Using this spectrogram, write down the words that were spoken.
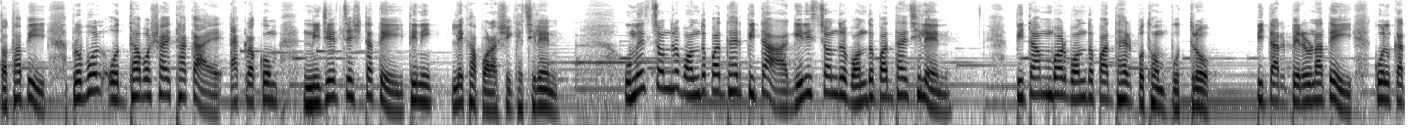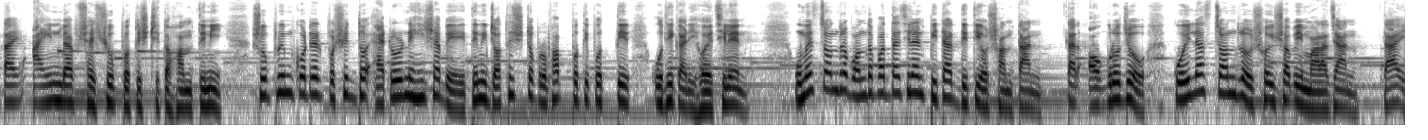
তথাপি প্রবল অধ্যাবসায় থাকায় একরকম নিজের চেষ্টাতেই তিনি লেখাপড়া শিখেছিলেন। উমেশচন্দ্র বন্দ্যোপাধ্যায়ের পিতা গিরিশচন্দ্র বন্দ্যোপাধ্যায় ছিলেন পিতাম্বর বন্দ্যোপাধ্যায়ের প্রথম পুত্র। পিতার প্রেরণাতেই কলকাতায় আইন ব্যবসায় সুপ্রতিষ্ঠিত হন তিনি। সুপ্রিম কোর্টের প্রসিদ্ধ অ্যাটর্নি হিসাবে তিনি যথেষ্ট প্রভাব প্রতিপত্তির অধিকারী হয়েছিলেন। উমেশচন্দ্র বন্দ্যোপাধ্যায় ছিলেন পিতার দ্বিতীয় সন্তান। তার অগ্রজ কৈলাসচন্দ্র শৈশবেই মারা যান। তাই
